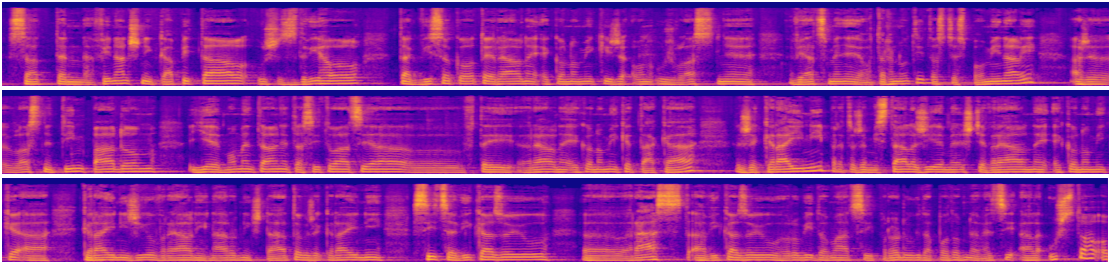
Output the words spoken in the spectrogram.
sa ten finančný kapitál už zdvihol tak vysoko od tej reálnej ekonomiky, že on už vlastne viac menej je otrhnutý, to ste spomínali, a že vlastne tým pádom je momentálne tá situácia e, v tej reálnej ekonomike taká, že krajiny, pretože my stále žijeme ešte v reálnej ekonomike a krajiny žijú v reálnych národných štátoch, že krajiny síce vykazujú e, rast a vykazujú hrubý domáci produkt a podobné veci, ale už z toho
